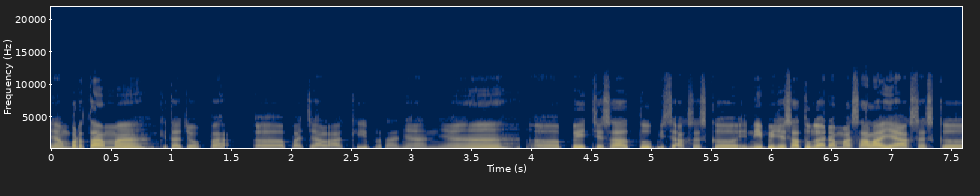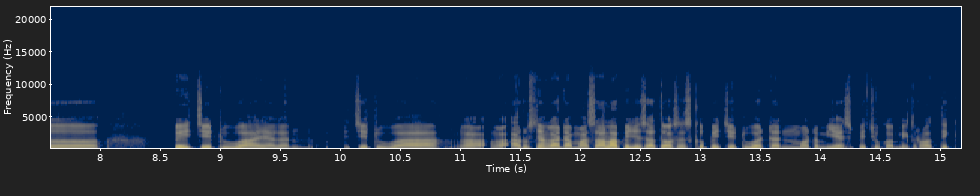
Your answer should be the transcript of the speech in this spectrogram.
Yang pertama kita coba uh, baca lagi pertanyaannya. Uh, eh, PC1 bisa akses ke ini PC1 nggak ada masalah ya akses ke PC2 ya kan. PC2 nggak, nggak harusnya nggak ada masalah PC1 akses ke PC2 dan modem ISP juga mikrotik.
